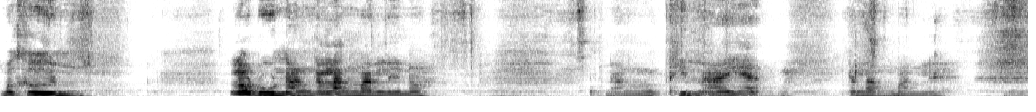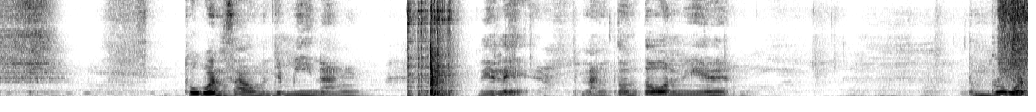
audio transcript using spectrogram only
เมื่อคืน เราดูหนังกำลังมันเลยเนาะหนังทินไออะกำลังมันเลย ทุกวันเสาร์มันจะมีหนัง นี่แหละ หนังตอนๆอนนี้เนี่ยตำรวจ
